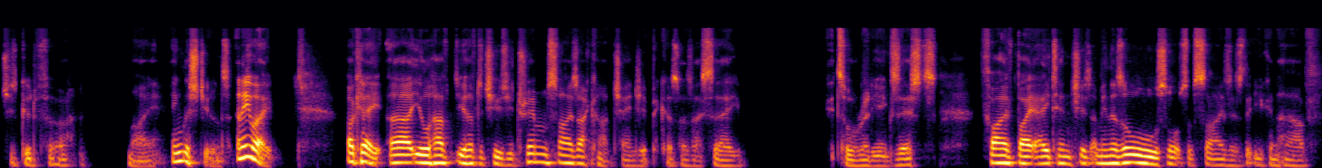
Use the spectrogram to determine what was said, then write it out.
which is good for my English students. Anyway, okay, uh, you'll have you have to choose your trim size. I can't change it because, as I say, it already exists five by eight inches. I mean, there's all sorts of sizes that you can have,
